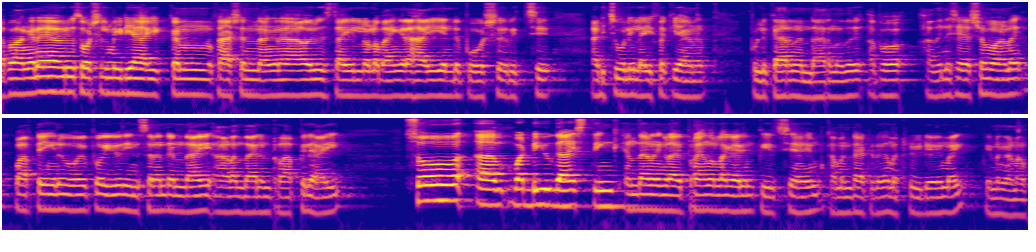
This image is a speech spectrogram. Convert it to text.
അപ്പോൾ അങ്ങനെ ഒരു സോഷ്യൽ മീഡിയ ഐക്കൺ ഫാഷൻ അങ്ങനെ ആ ഒരു സ്റ്റൈലിലുള്ള ഭയങ്കര ഹൈ എൻഡ് പോഷ് റിച്ച് അടിച്ചുപൊളി ലൈഫൊക്കെയാണ് പുള്ളിക്കാരൻ ഉണ്ടായിരുന്നത്. അപ്പോൾ അതിനുശേഷമാണ് ഇങ്ങനെ പോയപ്പോൾ ഈ ഒരു ഇൻസിഡന്റ് ഉണ്ടായി. ആളെന്തായാലും ട്രാപ്പിലായി. So what do you guys think എന്താണ് നിങ്ങളുടെ അഭിപ്രായം എന്നുള്ള കാര്യം തീർച്ചയായും കമന്റായിട്ട് ഇടുക. മറ്റൊരു വീഡിയോയുമായി വീണ്ടും കാണാം.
